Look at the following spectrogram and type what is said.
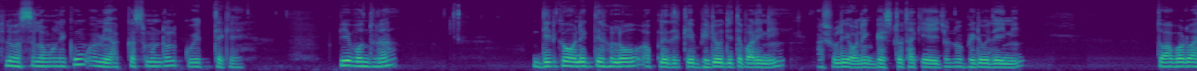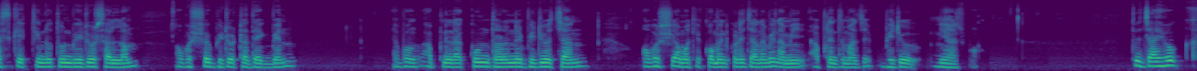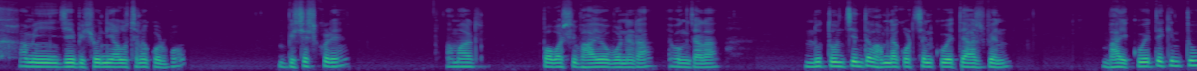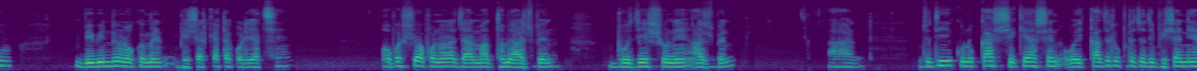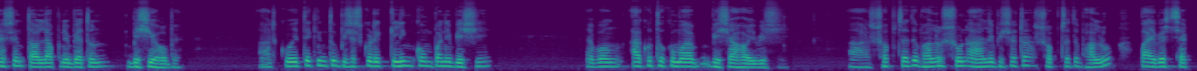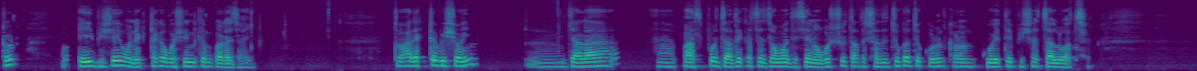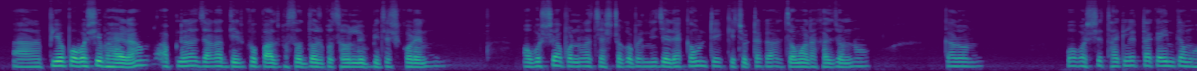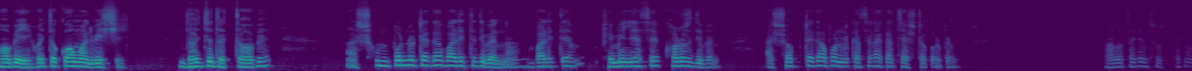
Hello, আসসালামু আলাইকুম। আমি আকাশ মণ্ডল কুয়েত থেকে। প্রিয় বন্ধুরা, দীর্ঘ অনেক দিন হলো আপনাদেরকে ভিডিও দিতে পারিনি। আসলে অনেক ব্যস্ত থাকি, এই জন্য ভিডিও দেইনি। তো আবারও আজকে একটি নতুন ভিডিও ছাড়লাম। অবশ্যই ভিডিওটা দেখবেন। এবং আপনারা কোন ধরনের ভিডিও চান, অবশ্যই আমাকে কমেন্ট করে জানাবেন। আমি আপনাদের মাঝে ভিডিও নিয়ে আসব। তো যাই হোক, আমি যে বিষয় নিয়ে আলোচনা করব, বিশেষ করে আমার প্রবাসী ভাই ও বোনেরা এবং যারা নতুন চিন্তা ভাবনা করছেন কুয়েতে আসবেন, ভাই কুয়েতে কিন্তু বিভিন্ন রকমের ভিসার ক্যাটাগরি আছে। অবশ্যই আপনারা যার মাধ্যমে আসবেন, বুঝে শুনে আসবেন। আর যদি কোনো কাজ শিখে আসেন, ওই কাজের উপরে যদি ভিসা নিয়ে আসেন, তাহলে আপনি বেতন বেশি হবে। আর কুয়েতে কিন্তু বিশেষ করে ক্লিং কোম্পানি বেশি এবং আকুতুকুমা ভিসা হয় বেশি। আর সবচাইতে ভালো সুন আহালি ভিসাটা সবচাইতে ভালো প্রাইভেট সেক্টর, এই বিষয়ে অনেক টাকা পয়সা ইনকাম করা যায়। তো আরেকটা বিষয় যারা পাসপোর্ট যাদের কাছে জমা দিয়েছেন অবশ্যই তাদের সাথে যোগাযোগ করুন, কারণ কুয়েতে ভিসা চালু আছে। আর প্রিয় প্রবাসী ভাইয়েরা, আপনারা যারা দীর্ঘ পাঁচ বছর, দশ বছর হলে বিদেশ করেন, অবশ্যই আপনারা চেষ্টা করবেন নিজের অ্যাকাউন্টে কিছু টাকা জমা রাখার জন্য। কারণ প্রবাসে থাকলে টাকা ইনকাম হবেই, হয়তো কম আর বেশি। ধৈর্য ধরতে হবে। আর সম্পূর্ণ টাকা বাড়িতে দিবেন না। বাড়িতে ফ্যামিলি আছে, খরচ দিবেন। আর সব টাকা আপনার কাছে রাখার চেষ্টা করবেন। ভালো থাকেন, সুস্থ থাকেন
